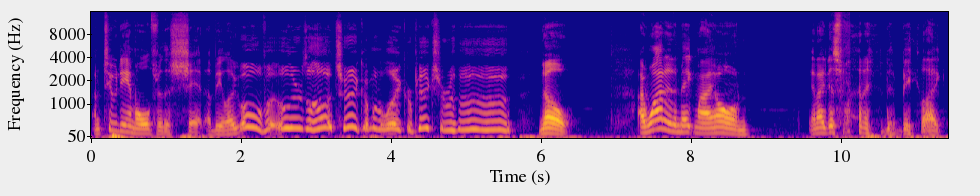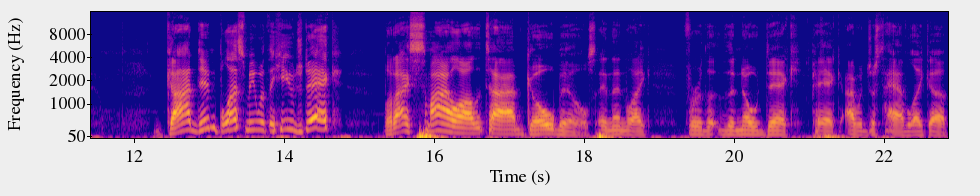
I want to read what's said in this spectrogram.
I'm too damn old for this shit. I'll be like, oh, oh there's a hot chick. I'm going to like her picture. no. I wanted to make my own, and I just wanted to be like, God didn't bless me with a huge dick, but I smile all the time. Go Bills. And then, like, for the, the no dick, pick, I would just have like a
